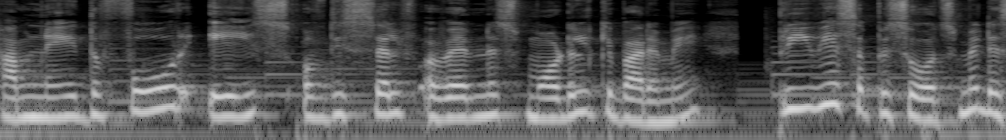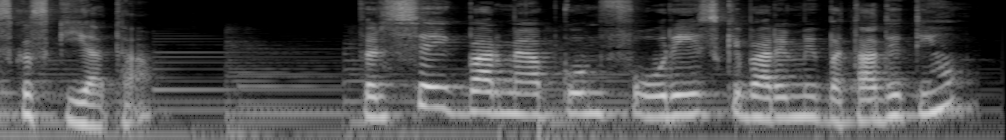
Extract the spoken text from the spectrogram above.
हमने the four A's of the self awareness model के बारे में प्रीवियस एपिसोड्स में डिस्कस किया था। फिर से एक बार मैं आपको उन फोर एज के बारे में बता देती हूँ।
